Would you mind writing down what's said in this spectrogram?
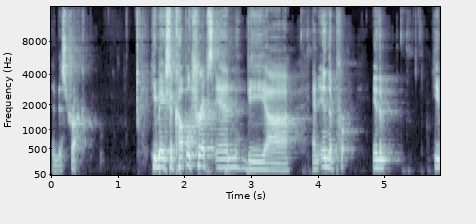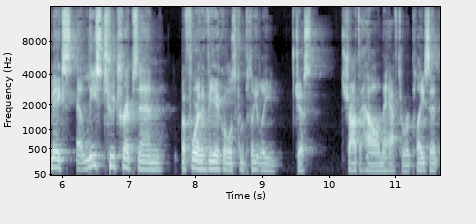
in this truck. He makes a couple trips in the uh, and in the in the he makes at least two trips in before the vehicle is completely just shot to hell and they have to replace it.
